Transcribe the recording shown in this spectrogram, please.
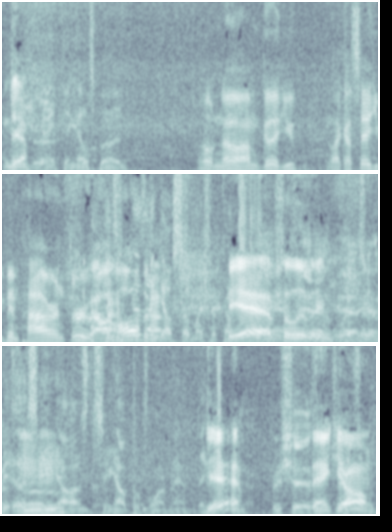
Yeah. Sure. Anything else, bud? Oh no, I'm good. You, like I said, you've been powering through all, Because all thank the. y'all so much for coming. Yeah, absolutely. Yeah, Uh, yeah, yeah. seeing y'all, seeing y'all perform, man. Thank you. yeah. Appreciate it. Thank y'all.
